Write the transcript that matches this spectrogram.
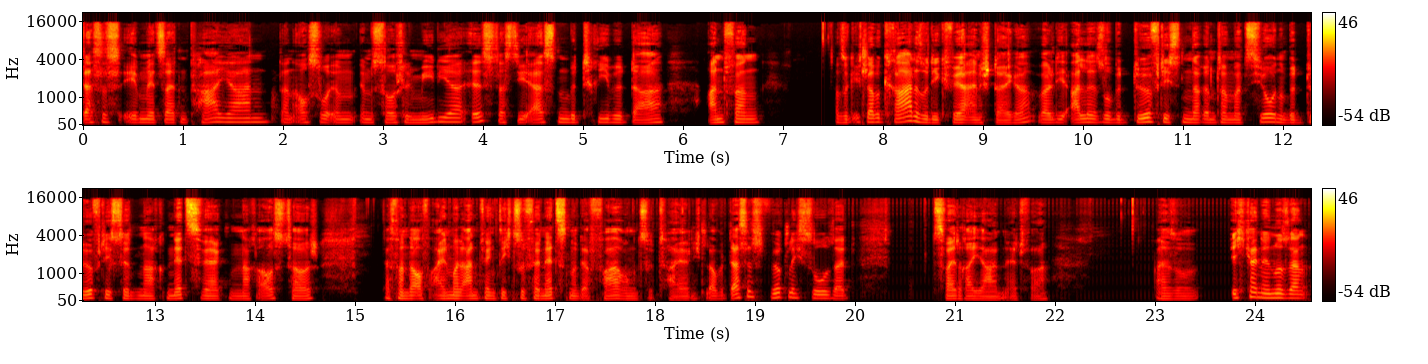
dass es eben jetzt seit ein paar Jahren dann auch so im, im Social Media ist, dass die ersten Betriebe da anfangen, also ich glaube gerade so die Quereinsteiger, weil die alle so bedürftig sind nach Informationen und bedürftig sind nach Netzwerken, nach Austausch, dass man da auf einmal anfängt, sich zu vernetzen und Erfahrungen zu teilen. Ich glaube, das ist wirklich so seit zwei, drei Jahren etwa. Also ich kann ja nur sagen,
